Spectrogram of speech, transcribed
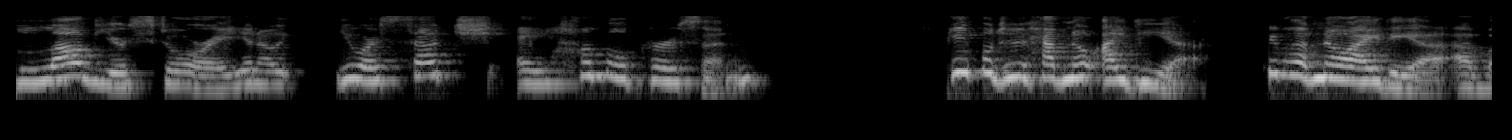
love your story. You know, you are such a humble person. People do have no idea. People have no idea of,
